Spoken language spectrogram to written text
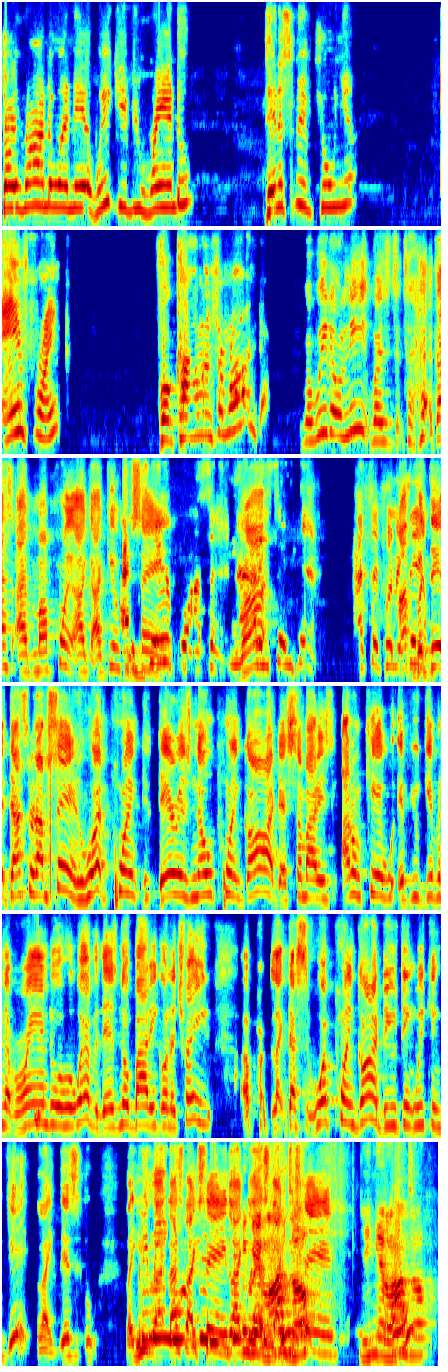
throw Rondo in there. We give you Randle, Dennis Smith Jr., and Frank for Collins and Rondo. Well, we don't need. Was that's I, my point. I, I get what you're saying. I said. Now Ron, say that. I said for example. Uh, but that's what I'm saying. What point? There is no point guard that somebody's. I don't care if you're giving up Randle or whoever. There's nobody going to trade. A, like that's what point guard do you think we can get? Like this. Like you. Like, that's like saying. Like, that's like saying. You can get Lonzo.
